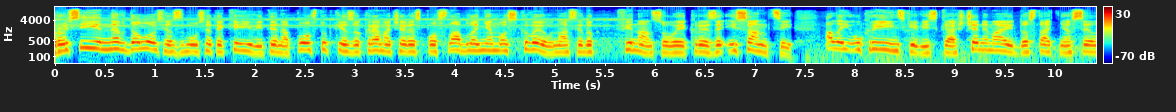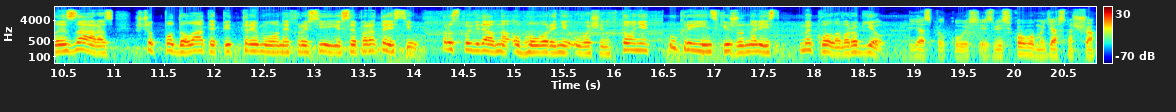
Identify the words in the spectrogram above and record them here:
Росії не вдалося змусити Київ іти на поступки, зокрема через послаблення Москви унаслідок фінансової кризи і санкцій. Але й українські війська ще не мають достатньо сили зараз, щоб подолати підтримуваних Росією сепаратистів. Розповідав на обговоренні у Вашингтоні український журналіст Микола Воробйов. Я спілкуюся із військовими. Ясно, що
